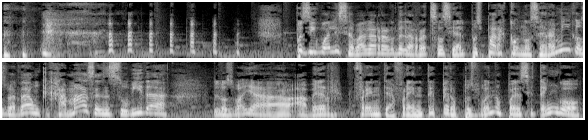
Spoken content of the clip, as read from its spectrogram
pues igual y se va a agarrar de la red social pues para conocer amigos, ¿verdad? Aunque jamás en su vida los vaya a, ver frente a frente, pero pues bueno, pues si tengo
